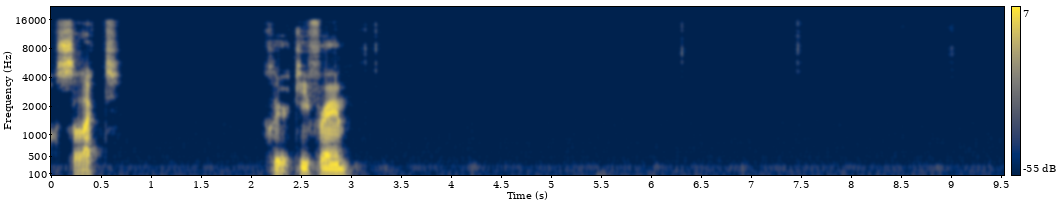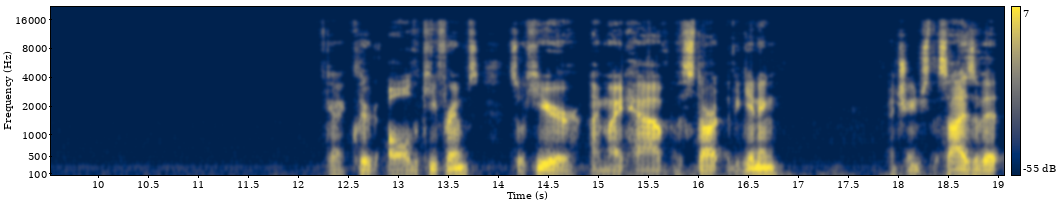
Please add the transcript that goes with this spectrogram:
I'll select clear keyframe, Okay, cleared all the keyframes. So here I might have the start the beginning. I changed the size of it.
